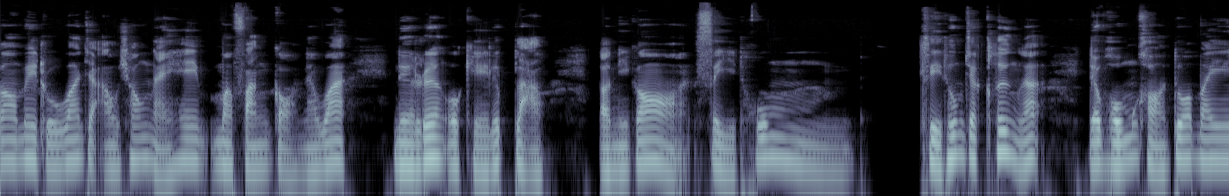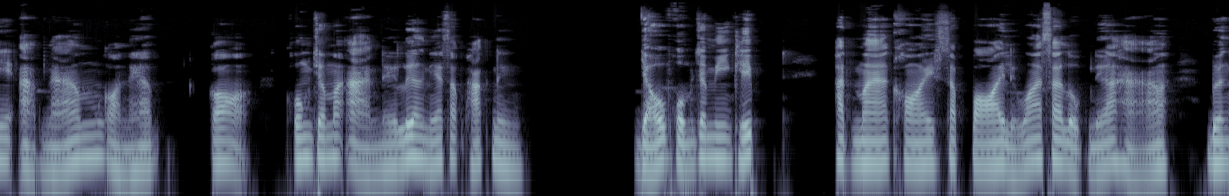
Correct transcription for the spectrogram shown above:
ก็ไม่รู้ว่าจะเอาช่องไหนให้มาฟังก่อนนะว่าเนื้อเรื่องโอเคหรือเปล่า ตอนนี้ก็สี่ทุ่ม สี่ทุ่มจะครึ่งแล้ว เดี๋ยวผมขอตัวไปอาบน้ำก่อนนะครับ ก็คงจะมาอ่านเนื้อเรื่องนี้สักพักหนึ่งเดี๋ยวผมจะมีคลิปถัดมาคอยสปอยหรือว่าสรุปเนื้อหาเบื้อง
